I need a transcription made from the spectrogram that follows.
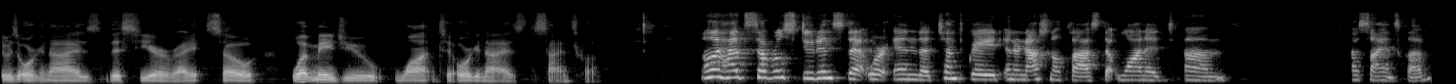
it was organized this year, right? So what made you want to organize the science club? Well, I had several students that were in the 10th grade international class that wanted um, a science club.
